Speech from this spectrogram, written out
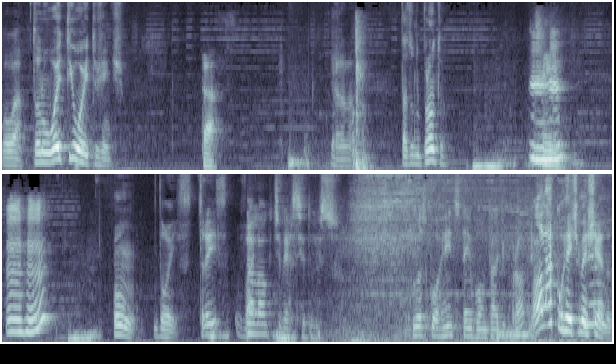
Boa. Tô no 8 e 8, gente. Tá. Pera lá. Tá tudo pronto? Uhum. Uhum. Um, dois, três, vai. logo tiver sido isso. Suas correntes têm vontade própria? Olha lá a corrente mexendo.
